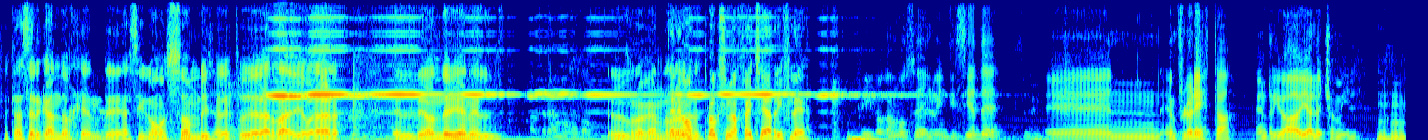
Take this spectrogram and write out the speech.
Se está acercando gente así como zombies al estudio de la radio para ver el de dónde viene el, el rock and roll. ¿Tenemos próxima fecha de rifle? Sí, tocamos el 27 en, en Floresta, en Rivadavia al 8000. Ujú,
